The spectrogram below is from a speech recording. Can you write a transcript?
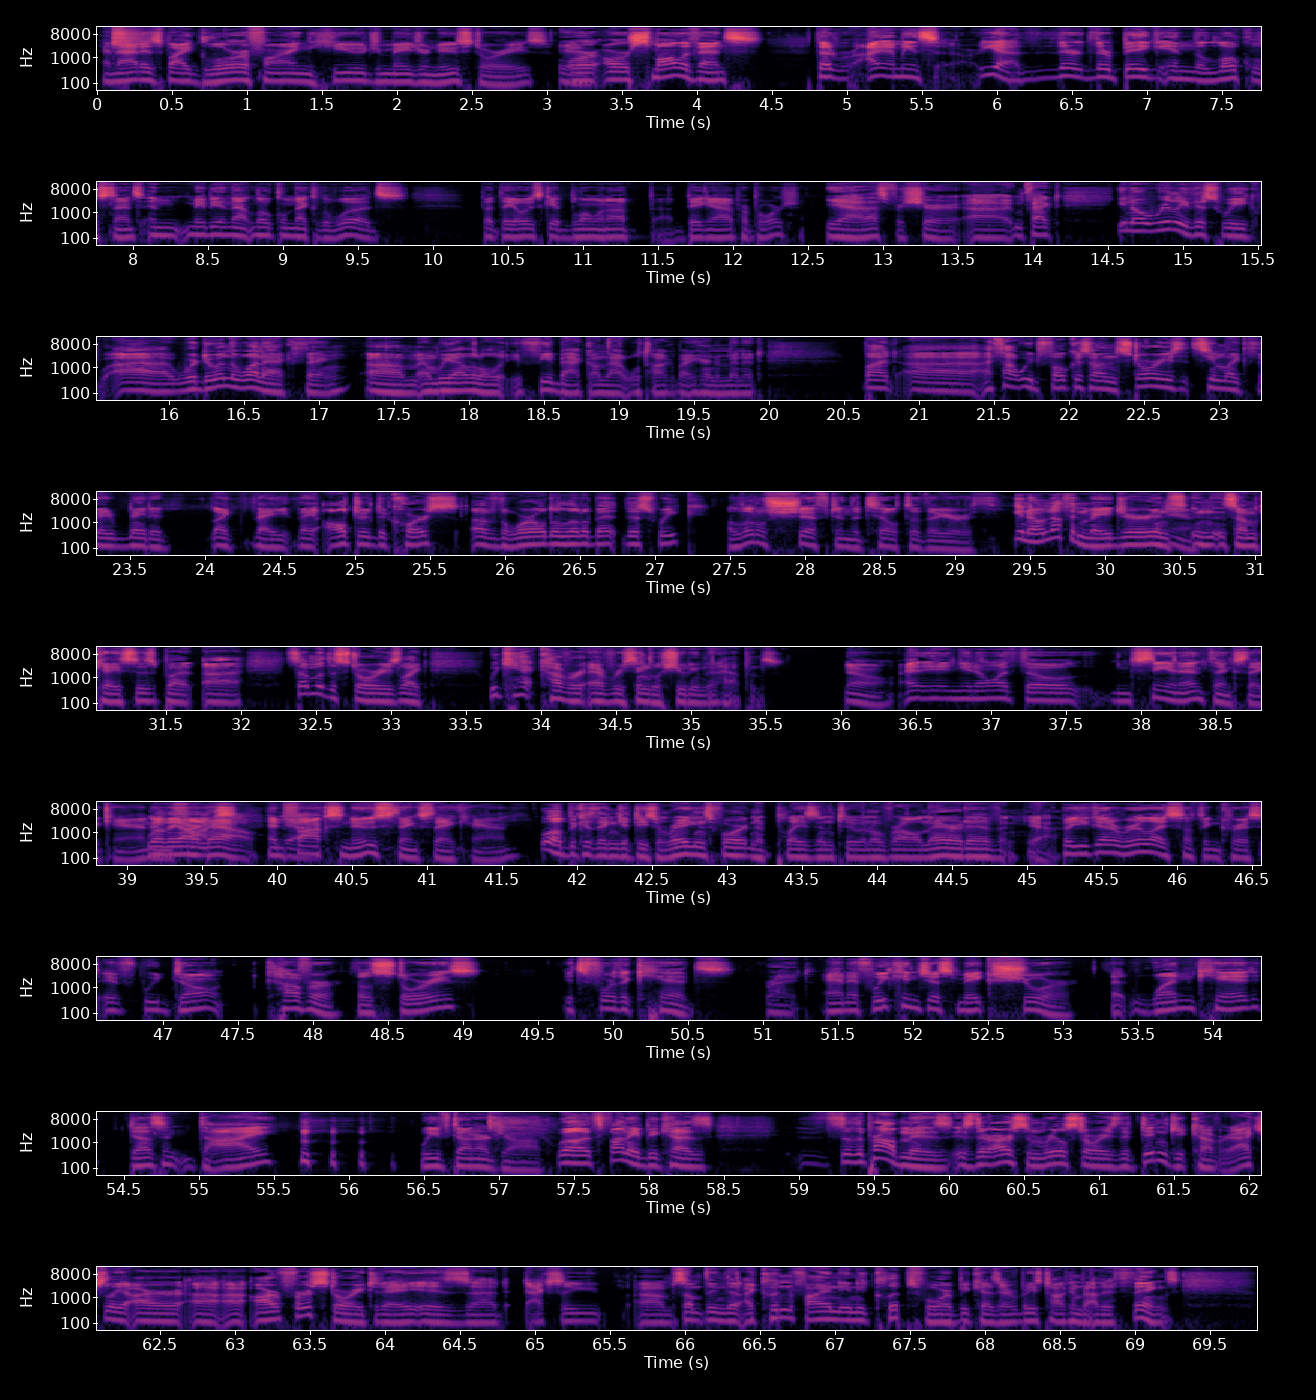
and that is by glorifying huge major news stories or or small events. That I, I mean, yeah, they're they're big in the local sense, and maybe in that local neck of the woods, but they always get blown up uh, big out of proportion. Yeah, that's for sure. Uh, in fact, you know, really this week uh, we're doing the one act thing, um, and we got a little feedback on that. We'll talk about here in a minute. But uh, I thought we'd focus on stories that seemed like they made it, like they they altered the course of the world a little bit this week. a little shift in the tilt of the earth. You know, nothing major in, Yeah. in some cases, but uh, some of the stories, like we can't cover every single shooting that happens. No, and, and you know what though, CNN thinks they can. Well, they are now, and yeah. Fox News thinks they can. Well, because they can get decent ratings for it, and it plays into an overall narrative, and yeah, But you got to realize something, Chris. If we don't cover those stories, it's for the kids. right. And if we can just make sure that one kid doesn't die, we've done our job. Well, it's funny because so the problem is is there are some real stories that didn't get covered. Actually, our uh, our first story today is uh, actually um, something that I couldn't find any clips for because everybody's talking about other things.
